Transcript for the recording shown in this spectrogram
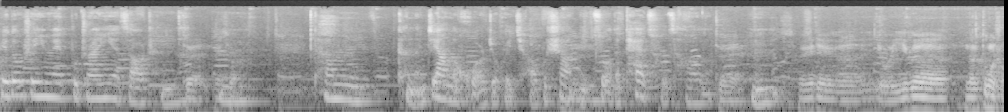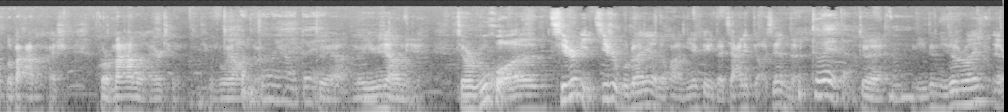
这都是因为不专业造成的。对，没错，嗯他们可能这样的活儿就会瞧不上你做的太粗糙了。对。嗯，所以这个有一个能动手的爸爸还是或者妈妈还是挺挺重要的很。重要，对。对啊，能影响你。就是如果其实你即使不专业的话，你也可以在家里表现的，对的，对，嗯你就你就说，哎，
